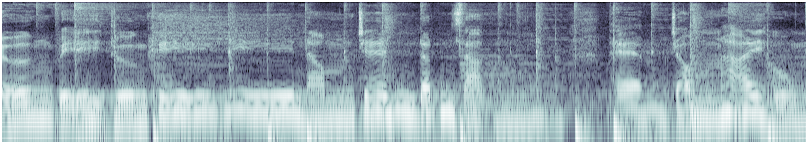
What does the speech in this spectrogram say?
Đơn vị thường khi nằm trên đất giặc, thèm trong hai hùng.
